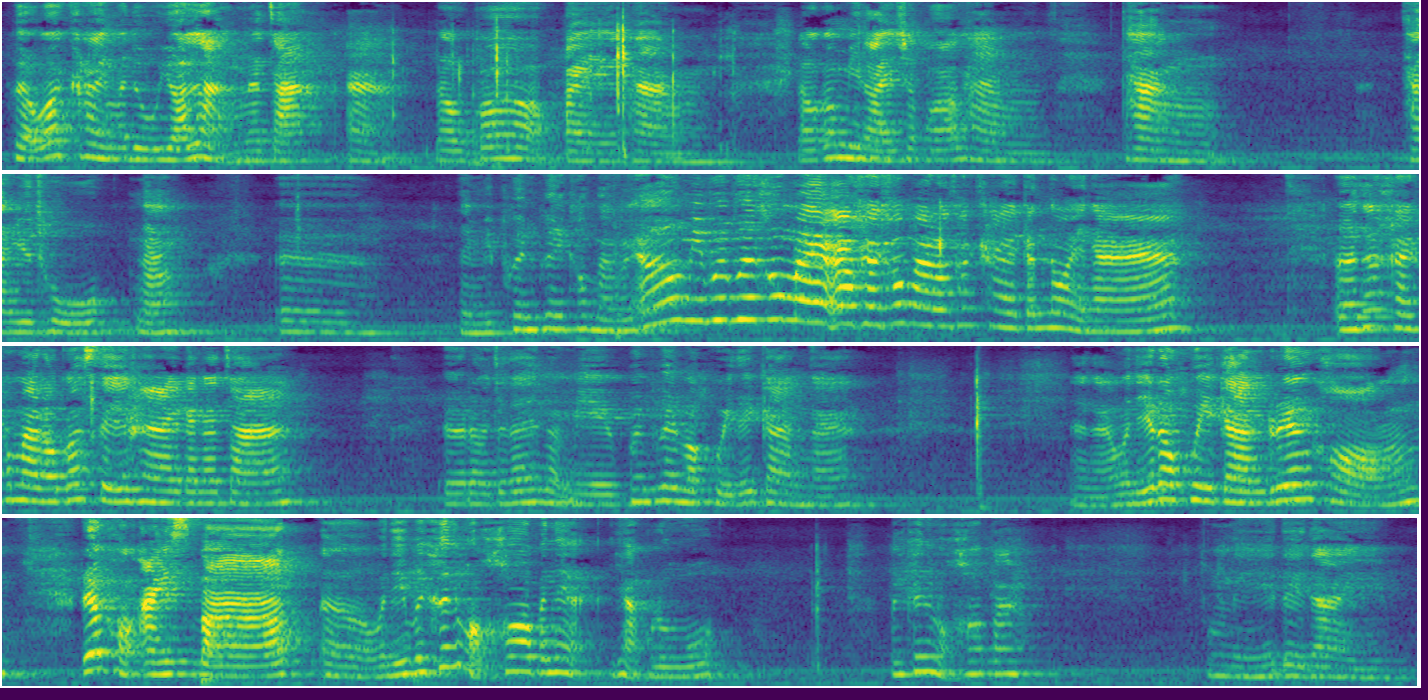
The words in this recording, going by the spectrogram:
เผื่อว่าใครมาดูย้อนหลังนะจ๊ะ อ่า เราก็ไปทาง เราก็มีไลฟ์เฉพาะทางทางทาง YouTube นะ เออ นมีเพื่อนเพื่อนเข้ามาไหมอ้าวมีเพื่อนเพื่อนเข้ามาเอาใครเข้ามาเราทักทายกันหน่อยนะ เออถ้าใครเข้ามาเราก็เซฮายกันนะจ๊ะเออเราจะได้แบบมีเพื่อนๆมาคุยด้วยกันนะนะนะวันนี้เราคุยกันเรื่องของเรื่องของไอซ์บาร์เออวันนี้มันขึ้นหัวข้อปะเนี่ยอยากรู้ มันขึ้นหัวข้อปะตรงนี้ใดๆ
